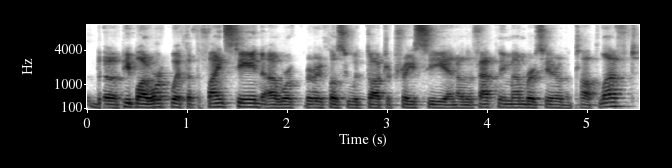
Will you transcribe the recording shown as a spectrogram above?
the people I work with at the Feinstein. I work very closely with Dr. Tracey and other faculty members here on the top left.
